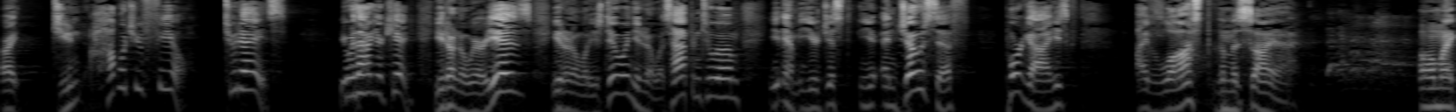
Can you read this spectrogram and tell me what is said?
all right, do you, how would you feel? Two days. You're without your kid. You don't know where he is. You don't know what he's doing. You don't know what's happened to him. You, I mean, you're just, you, and Joseph, poor guy, he's, I've lost the Messiah. Oh my,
